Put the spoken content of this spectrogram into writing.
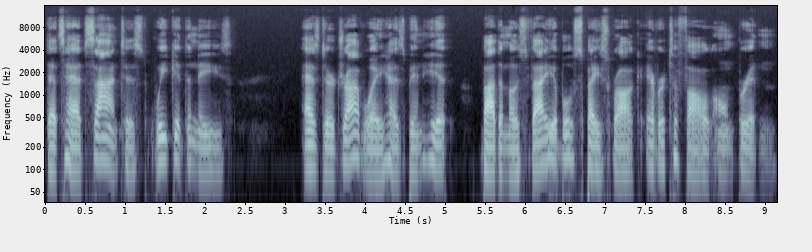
that's had scientists weak at the knees as their driveway has been hit by the most valuable space rock ever to fall on Britain.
